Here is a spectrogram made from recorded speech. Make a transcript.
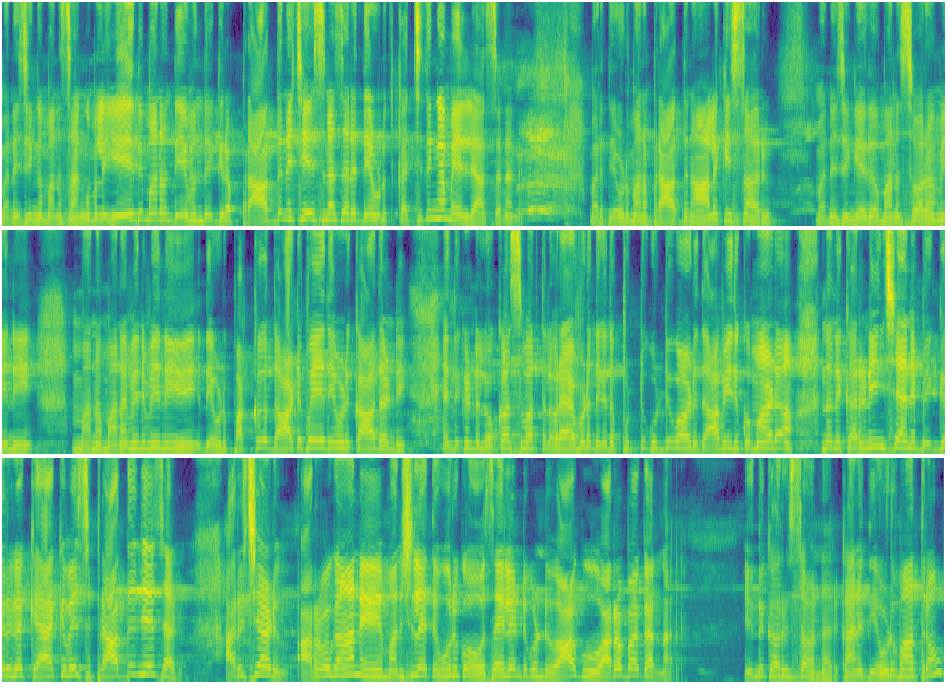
మరి నిజంగా మన సంఘంలో ఏది మనం దేవుని దగ్గర ప్రార్థన చేసినా సరే దేవుడు ఖచ్చితంగా మేలు చేస్తాడని. మరి దేవుడు మన ప్రార్థన ఆలకిస్తారు. మరి నిజంగా ఏదో మన స్వరం విని మన మనవిని విని దేవుడు పక్కకు దాటిపోయే దేవుడు కాదండి. ఎందుకంటే లోకాస్వార్తలు వ్రాయబడింది కదా పుట్టు గుడ్డివాడు దావీదు నన్ను కరుణించి అని బిగ్గరగా కేక వేసి ప్రార్థన చేశాడు. అరి అరిచాడు అరవగానే మనుషులైతే ఊరుకో సైలెంట్గా ఉండు ఆగు అరవబాగా అన్నారు. ఎందుకు అరుస్తా అన్నారు. కానీ దేవుడు మాత్రం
